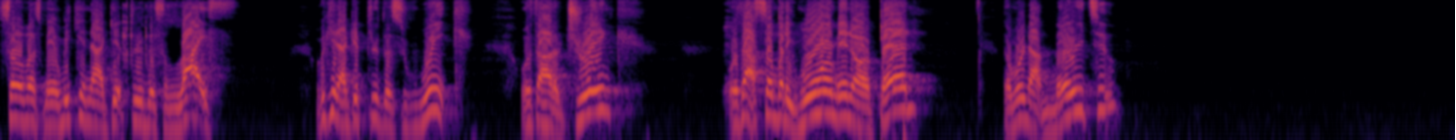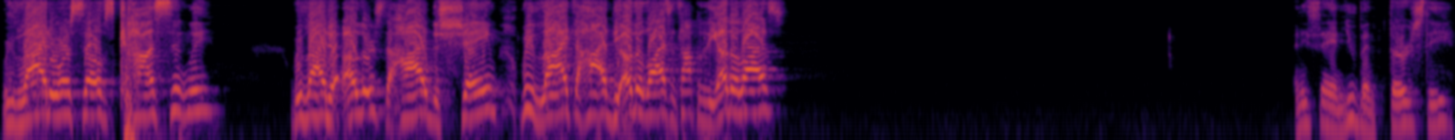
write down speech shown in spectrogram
Some of us, man, we cannot get through this life. We cannot get through this week without a drink, without somebody warm in our bed that we're not married to. We lie to ourselves constantly. We lie to others to hide the shame. We lie to hide the other lies on top of the other lies. And he's saying, You've been thirsty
